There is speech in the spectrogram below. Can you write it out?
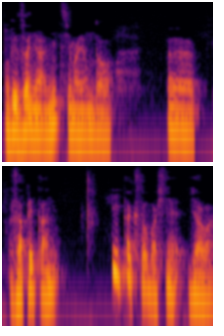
powiedzenia, nic nie mają do zapytań. I tak to właśnie działa.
